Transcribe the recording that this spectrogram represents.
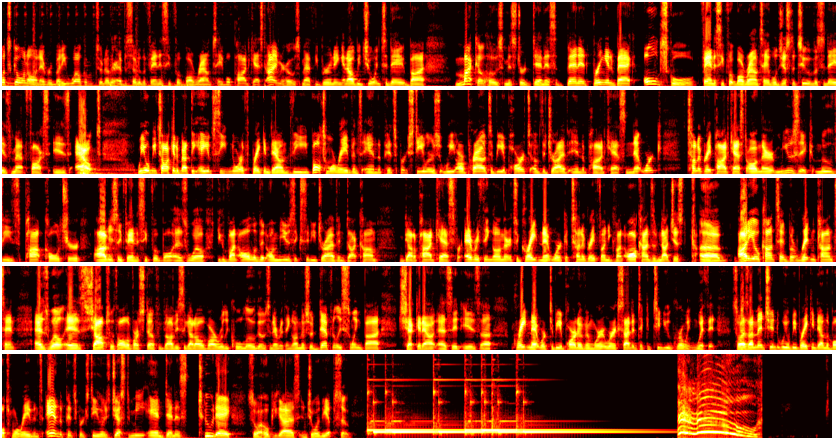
What's going on, everybody? Welcome to another episode of the Fantasy Football Roundtable podcast. I'm your host, Matthew Bruning, and I'll be joined today by my co host, Mr. Dennis Bennett, bringing back old school Fantasy Football Roundtable. Just the two of us today as Matt Fox is out. We will be talking about the AFC North, breaking down the Baltimore Ravens and the Pittsburgh Steelers. We are proud to be a part of the Drive In Podcast Network ton of great podcasts on there. Music movies pop culture obviously fantasy football as well. You can find all of it on musiccitydrivein.com We've got a podcast for everything on there. It's a great network, a ton of great fun. You can find all kinds of not just uh, audio content, but written content, as well as shops with all of our stuff. We've obviously got all of our really cool logos and everything on there. So definitely swing by, check it out, as it is a great network to be a part of, and we're, we're excited to continue growing with it. So, as I mentioned, we will be breaking down the Baltimore Ravens and the Pittsburgh Steelers, just me and Dennis today. So, I hope you guys enjoy the episode.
